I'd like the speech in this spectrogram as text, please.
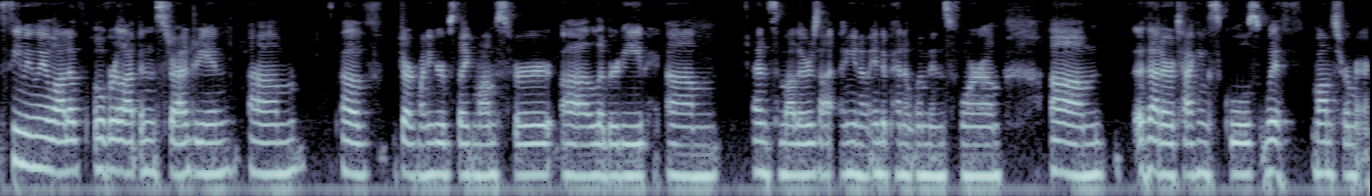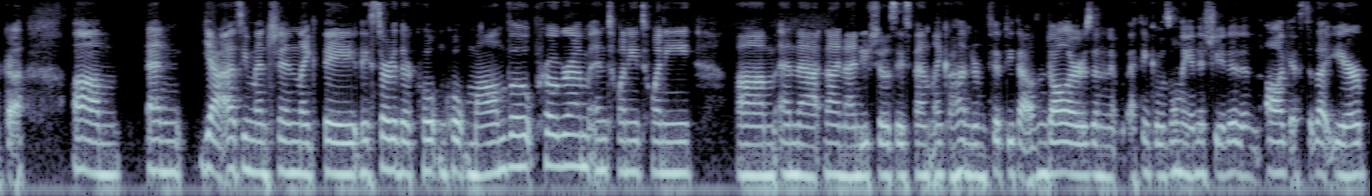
seemingly a lot of overlap in strategy and um, of dark money groups like Moms for uh, Liberty um, and some others. Uh, you know, Independent Women's Forum um, that are attacking schools with Moms for America. Um, and yeah, as you mentioned, like they they started their quote unquote mom vote program in 2020. Um, and that 990 shows they spent like $150,000, and it, I think it was only initiated in August of that year.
